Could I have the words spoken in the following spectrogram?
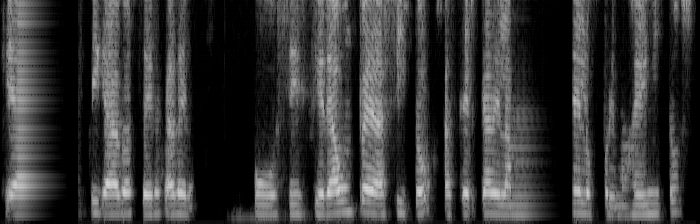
que ha investigado acerca de, o si quiera un pedacito acerca de, la, de los primogénitos.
